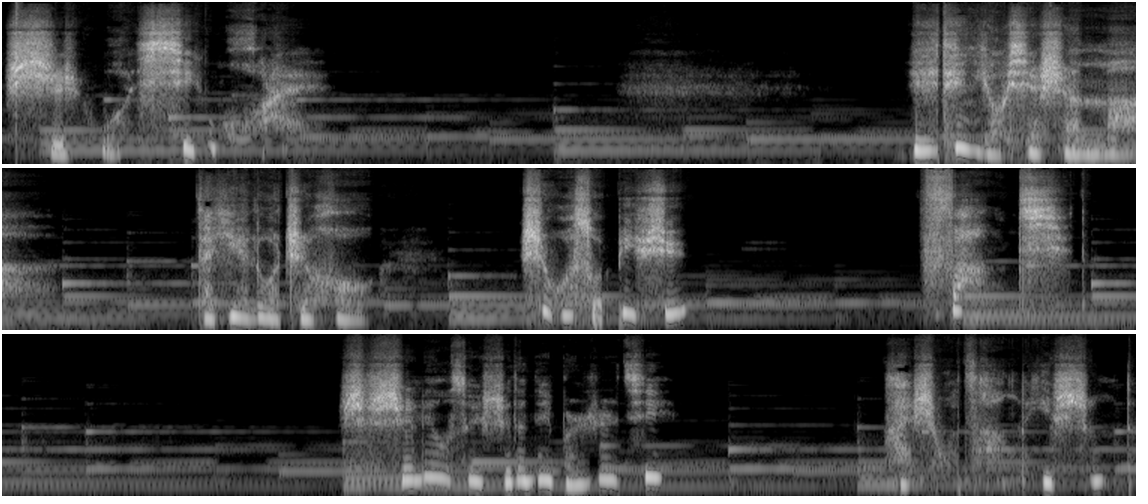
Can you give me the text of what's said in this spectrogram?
使我心怀。一定有些什么，在叶落之后，是我所必须十六岁时的那本日记，还是我藏了一生的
